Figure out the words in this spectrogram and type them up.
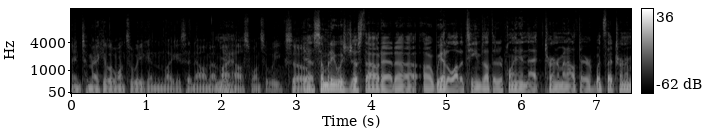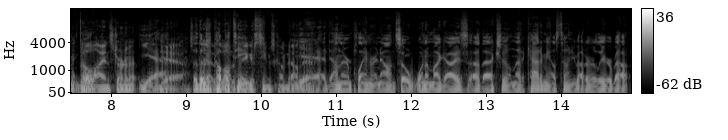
in Temecula once a week, and like I said, now I'm at my Yeah. house once a week. So Yeah, somebody was just out at. Uh, uh, we had a lot of teams out there. They're playing in that tournament out there. What's that tournament the called? Lions tournament. Yeah. yeah. So there's Yeah, a couple lot of teams. Vegas teams come down yeah, there. down there and playing right now. And so one of my guys uh, that actually on that academy I was telling you about earlier about.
